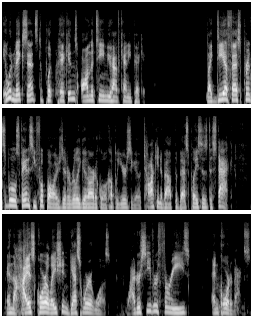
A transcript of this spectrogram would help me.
it would make sense to put Pickens on the team you have Kenny Pickett. Like DFS principles, fantasy footballers did a really good article a couple years ago talking about the best places to stack. And the highest correlation, guess where it was? Wide receiver threes and quarterbacks.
